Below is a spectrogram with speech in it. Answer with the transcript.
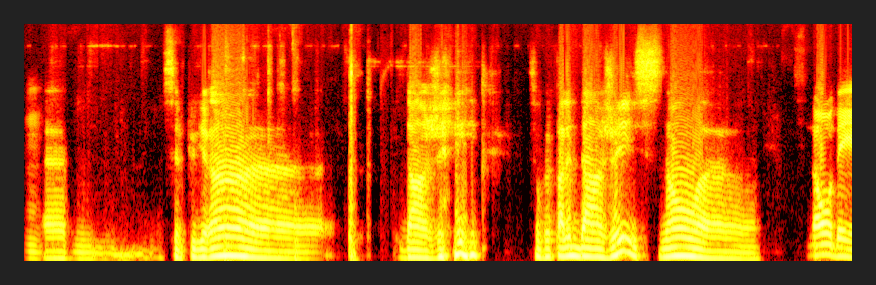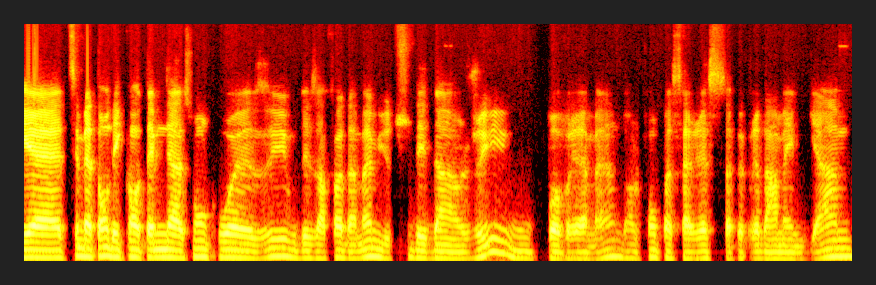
Mm. Euh, c'est le plus grand danger. si on peut parler de danger, sinon, euh, Sinon, des, euh, mettons des contaminations croisées ou des affaires de même, y a-tu des dangers ou pas vraiment? Dans le fond, parce que ça reste à peu près dans la même gamme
